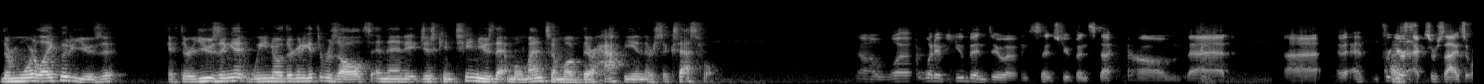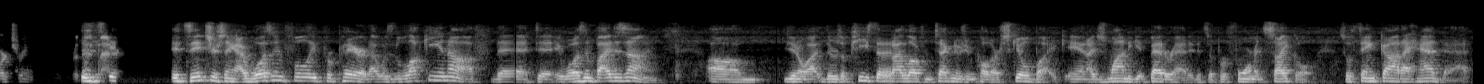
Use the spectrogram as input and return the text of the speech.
they're more likely to use it. If they're using it, we know they're going to get the results, and then it just continues that momentum of they're happy and they're successful. Uh, what what have you been doing since you've been stuck at home that uh, for your exercise or training for that matter? It's interesting. I wasn't fully prepared. I was lucky enough that uh, it wasn't by design. Um, you know, I, there's a piece that I love from Technogym called our skill bike, and I just wanted to get better at it. It's a performance cycle. So thank God I had that.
